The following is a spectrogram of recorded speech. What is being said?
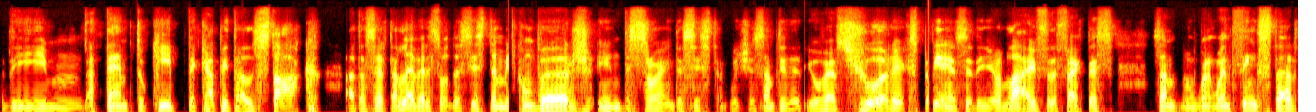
the um, attempt to keep the capital stock at a certain level. So the system converge in destroying the system, which is something that you have surely experienced in your life. The fact is, some when, when things start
